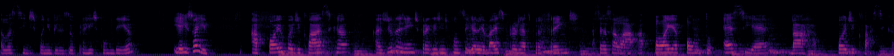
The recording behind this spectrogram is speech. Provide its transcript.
ela se disponibilizou para responder. E é isso aí. Apoie o Pod Clássica, ajuda a gente para que a gente consiga levar esse projeto para frente. Acesse lá apoia.se barra podclássica.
